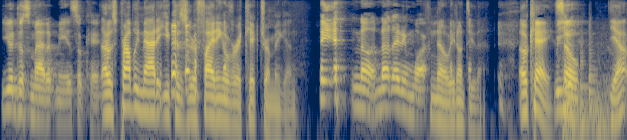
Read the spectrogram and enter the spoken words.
You're just mad at me. It's okay. I was probably mad at you because we were fighting over a kick drum again. no, not anymore. No, we don't do that. Okay, we so yeah,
